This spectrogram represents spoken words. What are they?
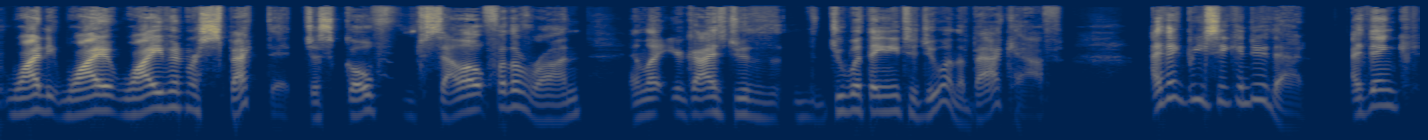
why why why even respect it? Just go sell out for the run and let your guys do the, do what they need to do in the back half. I think BC can do that. I think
